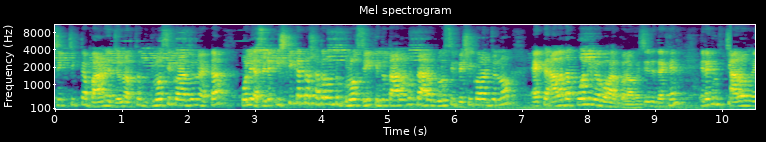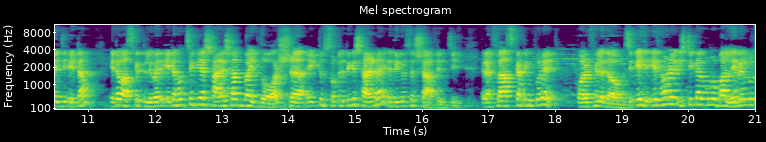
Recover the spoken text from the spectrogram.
চিকচিকটা বাড়ানোর জন্য, অর্থাৎ গ্লোসি করার জন্য একটা পলি আছে। এটা স্টিকারটাও সাধারণত গ্লোসি কিন্তু তার উপর আরও গ্লোসি বেশি করার জন্য একটা আলাদা পলি ব্যবহার করা হয়েছে। যে দেখেন, এটা কিন্তু আরও এই যে এটা, এটাও আজকে ডেলিভারি এটা হচ্ছে কি সাড়ে সাত বাই দশ একটু ছোটের দিকে সাড়ে নয়, এদিকে হচ্ছে সাত ইঞ্চি এটা ফ্লাস কাটিং করে পরে ফেলে দেওয়া হয়েছে। এই যে, এই ধরনের স্টিকারগুলো বা লেবেলগুলো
